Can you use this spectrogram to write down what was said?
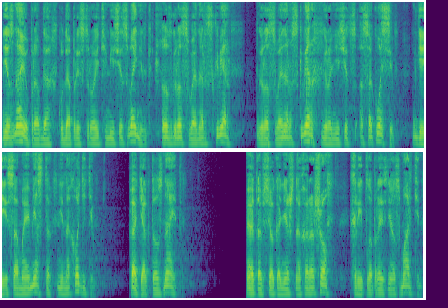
Не знаю, правда, куда пристроить миссис Веннинг, что с Гроссвеннер-сквер. Гроссвеннер-сквер граничит с Осакоси, где и самое место не находите. Хотя кто знает. «Это все, конечно, хорошо», — хрипло произнес Мартин.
